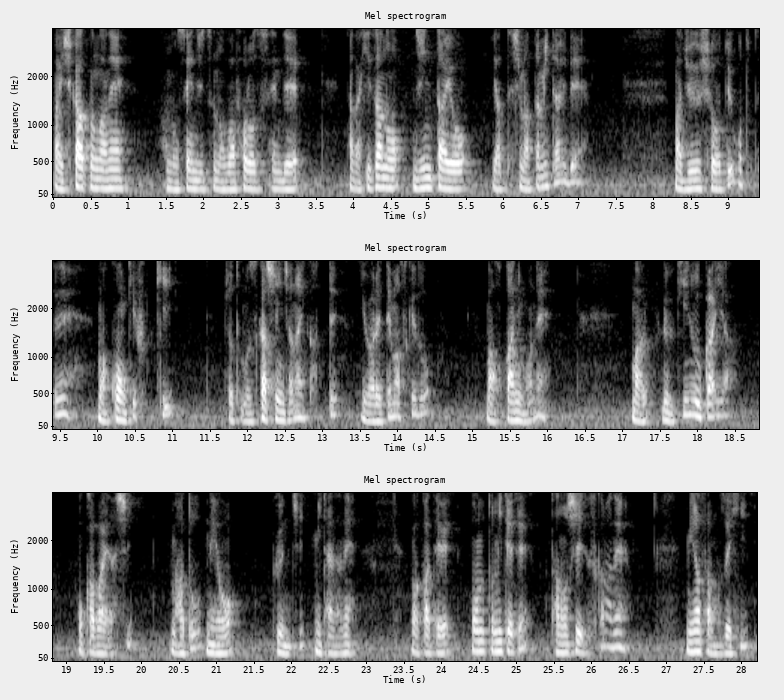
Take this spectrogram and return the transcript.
まあ、石川君がねあの先日のバファローズ戦でなんか膝の靭帯をやってしまったみたいで、まあ、重傷ということでね、まあ、今季復帰ちょっと難しいんじゃないかって言われてますけど、まあ、他にもね、まあ、ルーキーの鵜飼や岡林、まあ、あと根尾郡司みたいなね若手ほんと見てて楽しいですからね。皆さんも是非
